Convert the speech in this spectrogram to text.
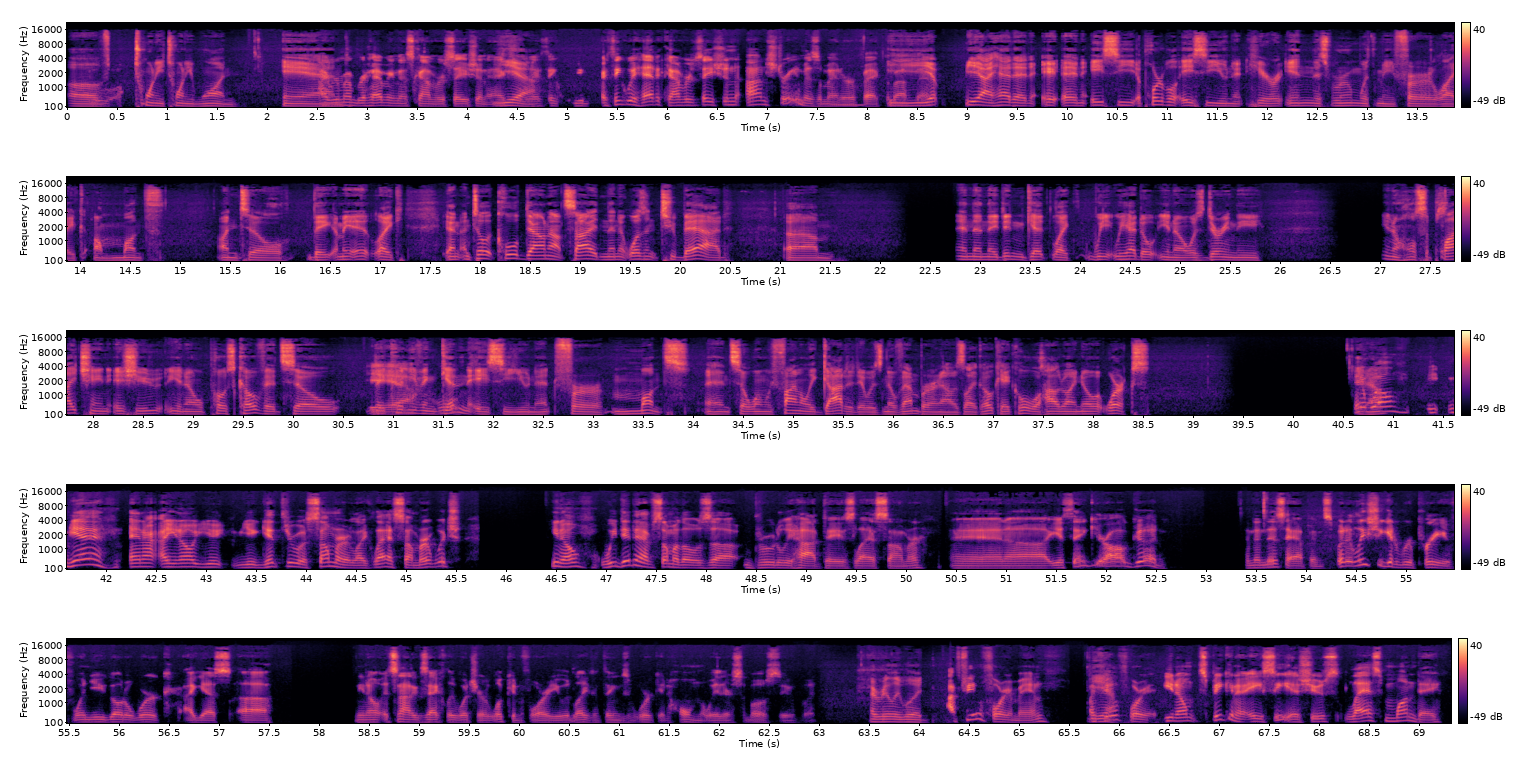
of Ooh. 2021. And I remember having this conversation. Actually, yeah, I think we, I think we had a conversation on stream, as a matter of fact, about that. yep. that. Yeah, I had an an AC, a portable AC unit here in this room with me for like a month until they i mean it like and until it cooled down outside and then it wasn't too bad um and then they didn't get like we we had to you know it was during the you know whole supply chain issue you know post covid so they yeah. couldn't even get an AC unit for months. And so when we finally got it, it was November, and I was like, okay, cool. Well, how do I know it works? You well, yeah, and I, you know, you you get through a summer like last summer, which, you know, we did have some of those uh, brutally hot days last summer, and uh, you think you're all good, and then this happens. But at least you get a reprieve when you go to work, I guess. Uh, you know, it's not exactly what you're looking for. You would like the things work at home the way they're supposed to, but I really would. I feel for you, man. I Yeah. feel for you. You know, speaking of AC issues, last Monday,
